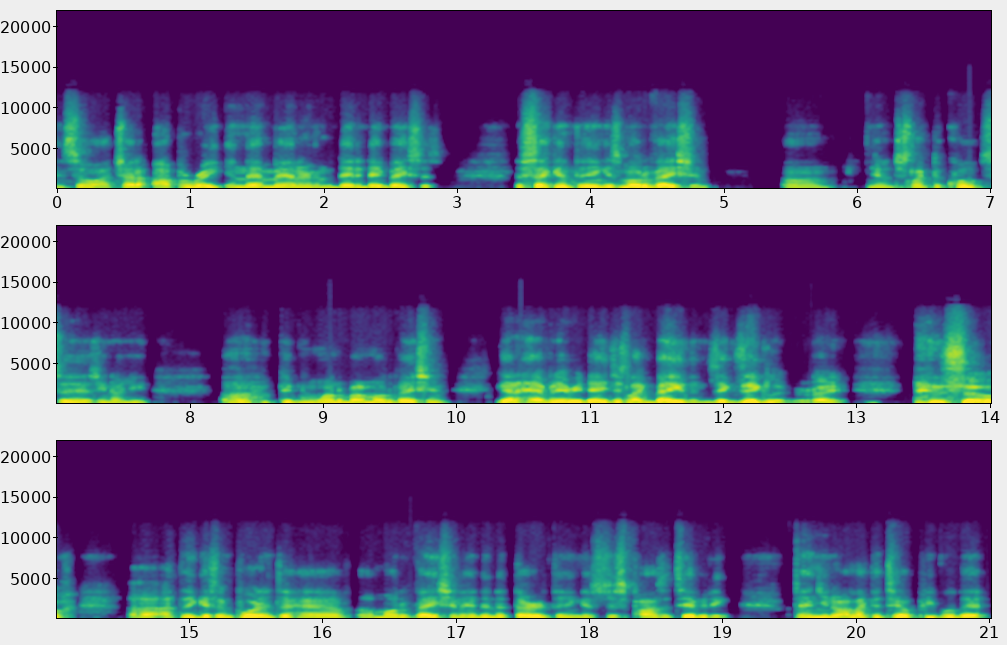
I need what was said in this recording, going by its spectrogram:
And so I try to operate in that manner on a day to day basis. The second thing is motivation. Um, you know, just like the quote says, you know, you uh, people wonder about motivation. You got to have it every day, just like bathing, Zig Ziglar, right? And so uh, I think it's important to have uh, motivation. And then the third thing is just positivity. And, you know, I like to tell people that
